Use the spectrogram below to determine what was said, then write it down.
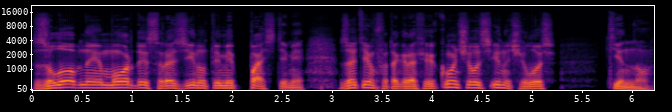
злобные морды с разинутыми пастями. Затем фотография кончилась, и началось кино.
